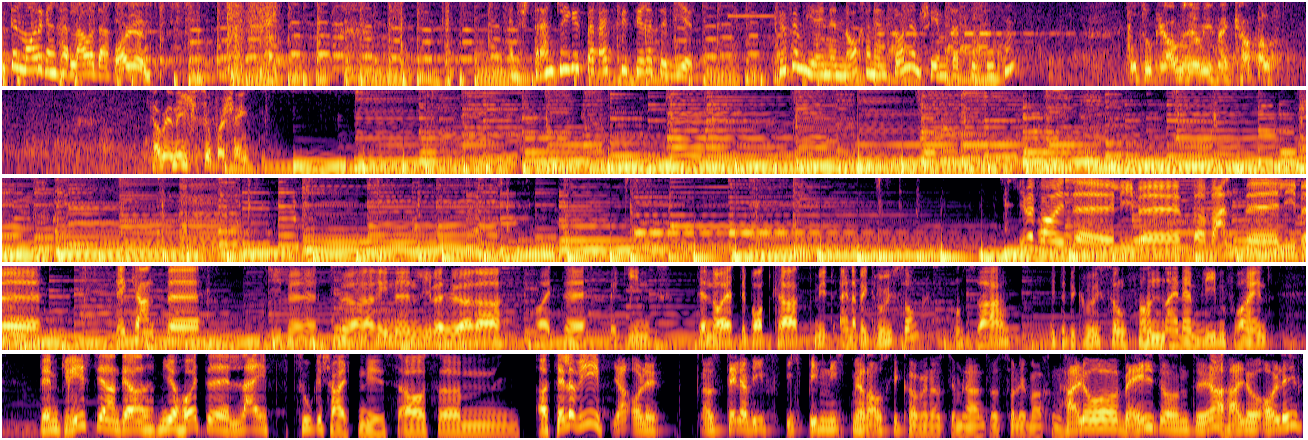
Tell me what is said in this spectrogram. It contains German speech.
Guten Morgen, Herr Lauder. Morgen. Ein Strandliege ist bereits für Sie reserviert. Dürfen wir Ihnen noch einen Sonnenschirm dazu buchen? Wozu glauben Sie, habe ich mein Kapperl? Ich habe nichts zu verschenken. Liebe Freunde, liebe Verwandte, liebe Bekannte, liebe Hörerinnen, liebe Hörer, heute beginnt der neueste Podcast mit einer Begrüßung und zwar mit der Begrüßung von meinem lieben Freund, dem Christian, der mir heute live zugeschaltet ist aus, ähm, aus Tel Aviv. Ja, Olle, aus Tel Aviv. Ich bin nicht mehr rausgekommen aus dem Land. Was soll ich machen? Hallo Welt und ja, hallo Olli.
